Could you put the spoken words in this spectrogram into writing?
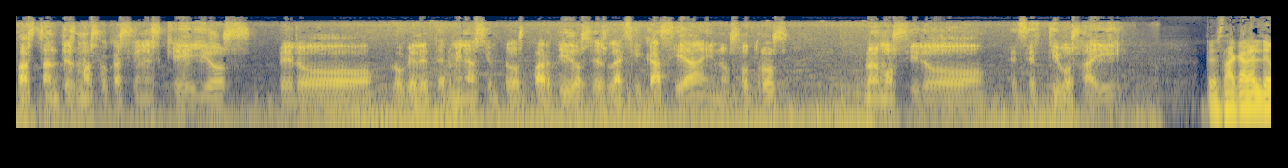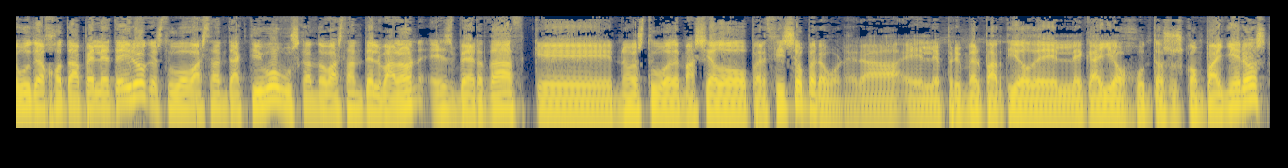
bastantes más ocasiones que ellos, pero lo que determina siempre los partidos es la eficacia y nosotros no hemos sido efectivos ahí. Destacar el debut de JP Leteiro, que estuvo bastante activo, buscando bastante el balón. Es verdad que no estuvo demasiado preciso, pero bueno, era el primer partido del Lecayo junto a sus compañeros.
